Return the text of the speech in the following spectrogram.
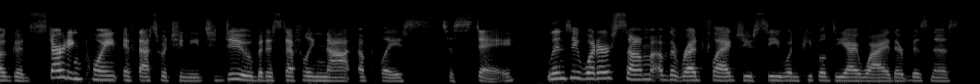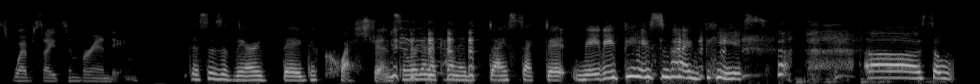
a good starting point if that's what you need to do, but it's definitely not a place to stay. Lindsay, what are some of the red flags you see when people DIY their business websites and branding? This is a very big question. So we're going to kind of dissect it, maybe piece by piece. uh, so,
